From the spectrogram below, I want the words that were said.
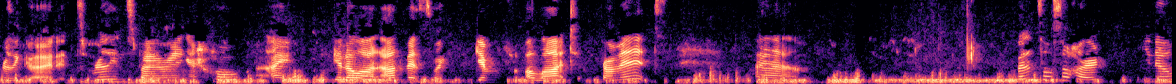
really good. It's really inspiring. I hope I get a lot out of it so I can give a lot from it. Um, also hard, you know.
